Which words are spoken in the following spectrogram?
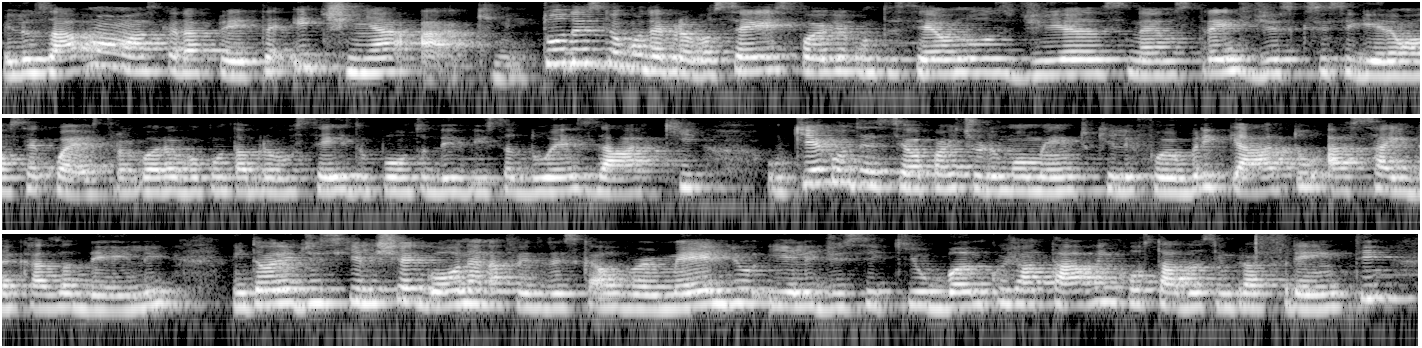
Ele usava uma máscara preta e tinha acne. Tudo isso que eu contei pra vocês foi o que aconteceu nos dias, né, nos três dias que se seguiram ao sequestro. Agora eu vou contar pra vocês do ponto de vista do Isaac, o que aconteceu a partir do momento que ele foi obrigado a sair da casa dele. Então ele disse que ele chegou, né, na frente desse carro vermelho e ele disse que o banco já estava encostado assim pra frente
